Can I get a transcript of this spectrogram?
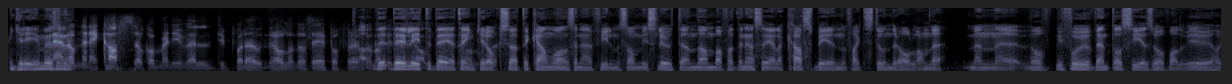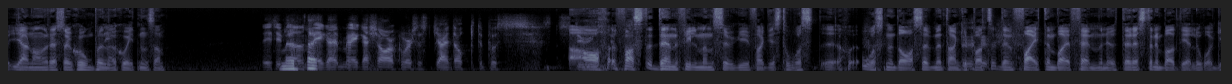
Grejen även om den är kass så kommer den ju väl typ vara underhållande att se på. För ja, det, det är lite det jag tänker också, att det kan vara en sån här film som i slutändan, bara för att den är så jävla kass, blir den faktiskt underhållande. Men eh, vi får ju vänta och se i så fall. Vi vill gärna en recension på den här skiten sen. Det är typ Men som jag Mega, Mega Shark vs Giant Octopus. Ja, fast den filmen suger ju faktiskt ås, äh, åsnedase med tanke på att den fighten bara är fem minuter, resten är bara dialog.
